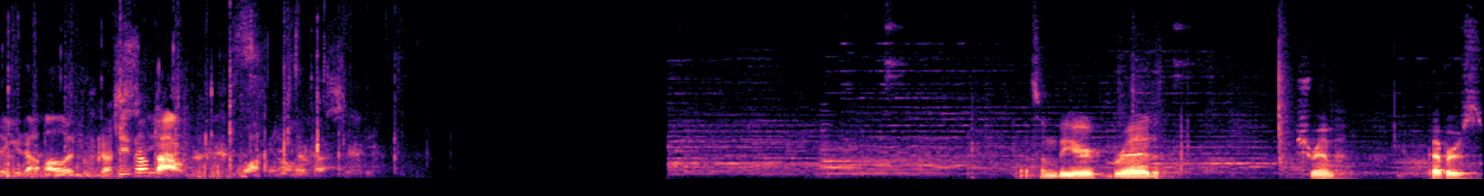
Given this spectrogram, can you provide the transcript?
figured out all the way from across Getting the on city. boundaries. Walking all across the city. Got some beer, bread, shrimp, peppers,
